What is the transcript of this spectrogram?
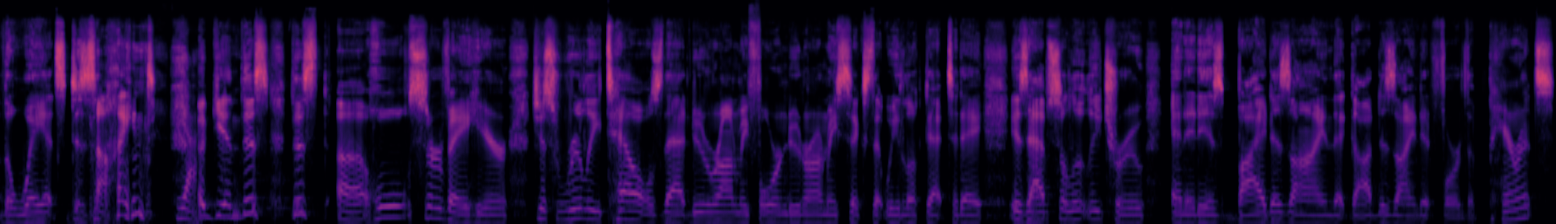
the way it's designed. Yeah. Again, this this uh, whole survey here just really tells that Deuteronomy four and Deuteronomy six that we looked at today is absolutely true, and it is by design that God designed it for the parents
